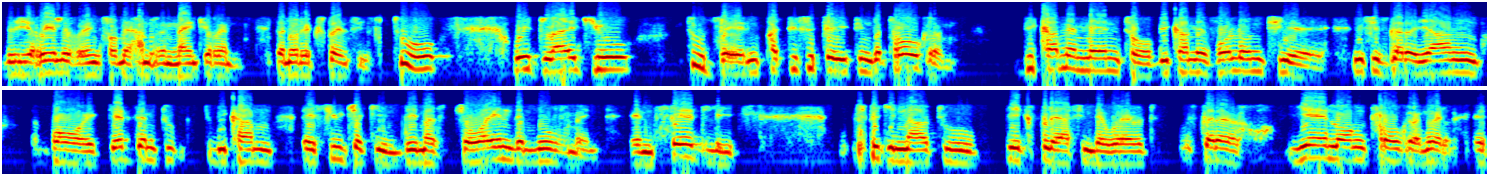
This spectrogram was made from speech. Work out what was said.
They really range from 190 rand. They're not expensive. Two, we'd like you to then participate in the program. Become a mentor, become a volunteer. If you've got a young boy, get them to, to become a future king. They must join the movement. And thirdly, speaking now to big players in the world. We've got a year-long program, well, a,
